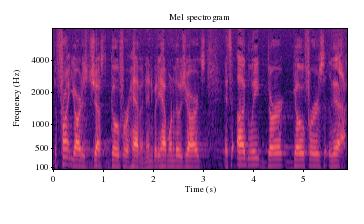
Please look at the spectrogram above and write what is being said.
The front yard is just gopher heaven. Anybody have one of those yards? It's ugly, dirt, gophers. Ugh.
